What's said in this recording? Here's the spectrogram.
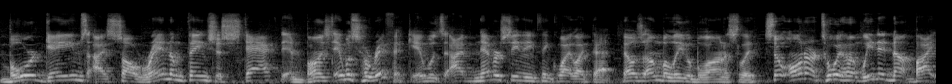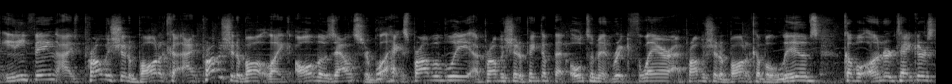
board games. I saw random things just stacked and bunched. It was horrific. It was, I've never seen anything quite like that. That was unbelievable, honestly. So on our toy hunt, we did not buy anything. I probably should have bought a... I probably should have bought, like, all those Aleister Blacks, probably. I probably should have picked up that Ultimate Ric Flair. I probably should have bought a couple Livs, a couple Undertakers,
